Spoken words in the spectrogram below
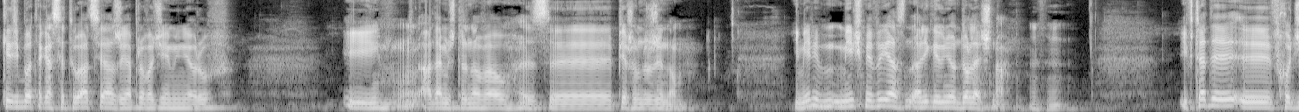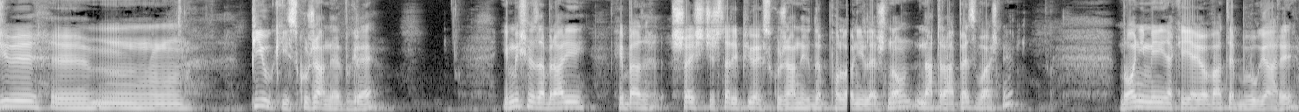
kiedyś była taka sytuacja, że ja prowadziłem juniorów i Adam już trenował z yy, pierwszą drużyną. I mieli, mieliśmy wyjazd na Ligę Junior do Leszna. Mhm. I wtedy yy, wchodziły mm, piłki skórzane w grę. I myśmy zabrali chyba 6 czy 4 piłek skórzanych do Polonii Leszno, na trapez właśnie, bo oni mieli takie jajowate Bułgary.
